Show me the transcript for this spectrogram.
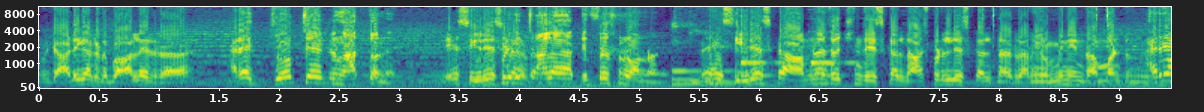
మీ డాడీకి అక్కడ బాగాలేదురా. అరే జోక్ చేయక నాతోనే. లే సీరియస్ చాలా డిప్రెషన్లో ఉన్నాను. సీరియస్గా అంబులెన్స్ వచ్చింది తీసుకెళ్తే హాస్పిటల్ తీసుకెళ్తున్నారు రా మీ మమ్మీ నేను రమ్మంటుంది. అరే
